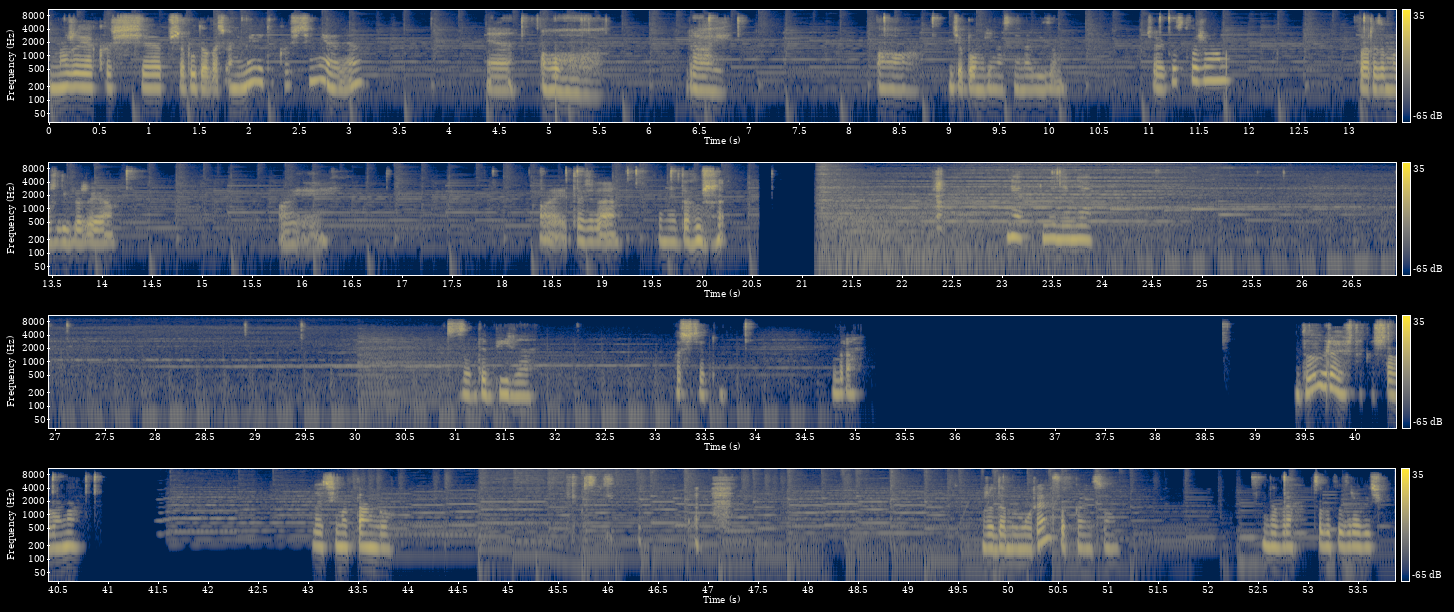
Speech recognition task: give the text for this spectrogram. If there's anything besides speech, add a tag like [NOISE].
i może jakoś się przebudować. Oni mieli te kości? Nie, nie? Nie. O, raj. O, dziobągi nas nienawidzą. Czy ja go stworzyłam? Bardzo możliwe, że ja. Ojej. Oj, to źle. To niedobrze. Nie, nie, nie, nie. Co za debile. Chodźcie tu. Dobra. Dobra, już taka szalona. Lecimy tango. Może damy mu ręce w końcu? Dobra, co by tu zrobić?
